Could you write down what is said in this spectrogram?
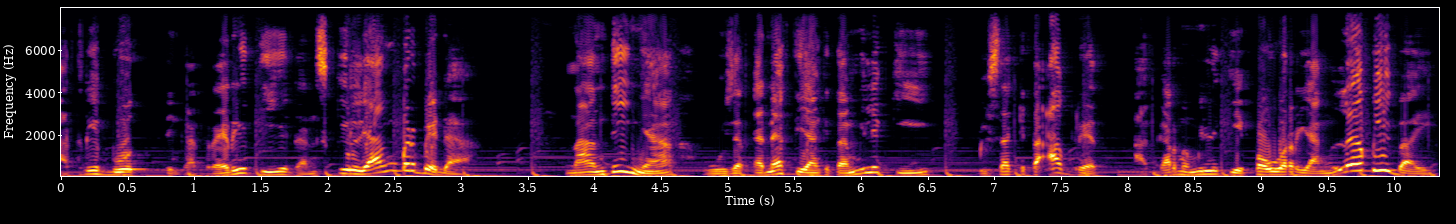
atribut, tingkat rarity, dan skill yang berbeda. Nantinya, wizard NFT yang kita miliki bisa kita upgrade agar memiliki power yang lebih baik.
